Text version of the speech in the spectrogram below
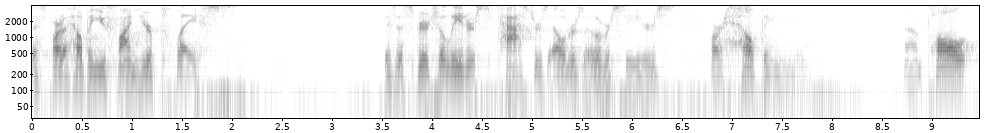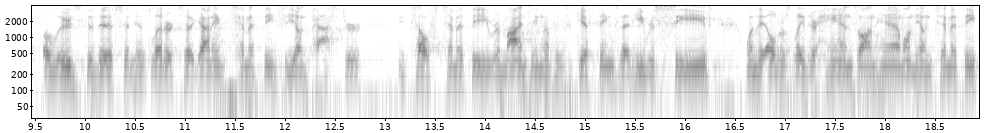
That's part of helping you find your place. Is that spiritual leaders, pastors, elders, overseers are helping you. Um, Paul alludes to this in his letter to a guy named Timothy. He's a young pastor. He tells Timothy, reminds him of his giftings that he received when the elders laid their hands on him, on young Timothy.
